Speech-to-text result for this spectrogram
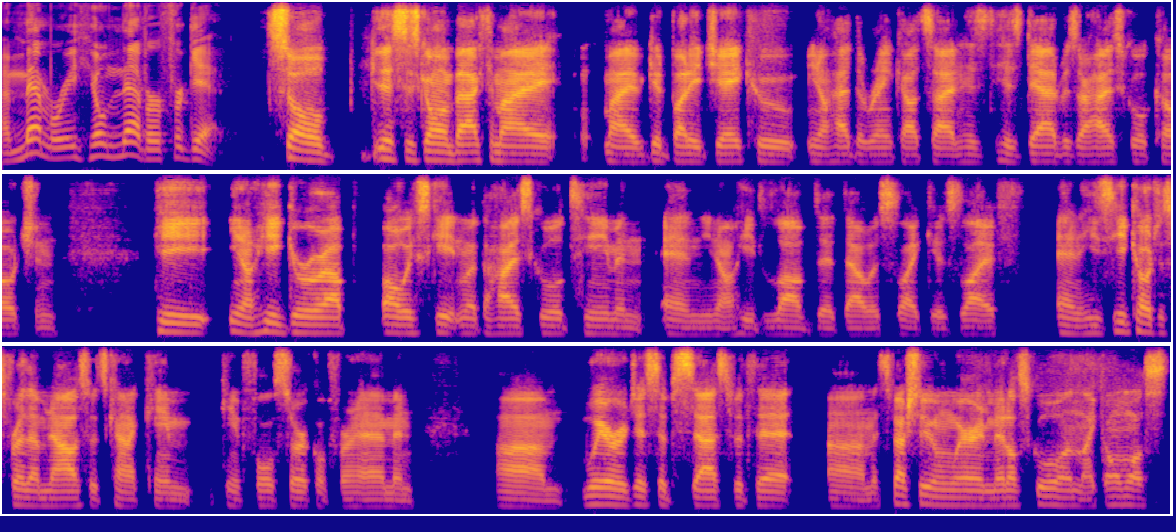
a memory he'll never forget. So this is going back to my my good buddy Jake, who you know had the rink outside, and his his dad was our high school coach, and he you know he grew up always skating with the high school team, and and you know he loved it. That was like his life, and he's he coaches for them now, so it's kind of came came full circle for him, and um, we were just obsessed with it. Um, especially when we were in middle school and like almost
